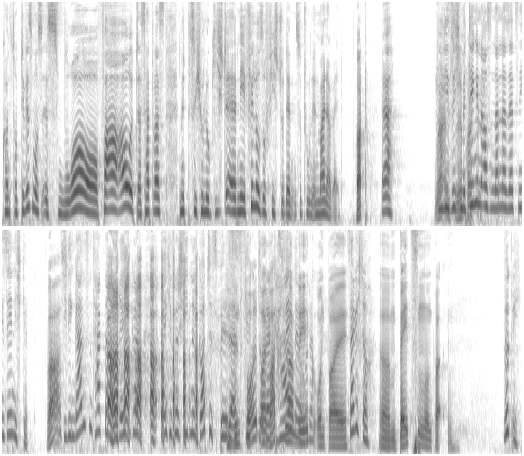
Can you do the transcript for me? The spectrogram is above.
Konstruktivismus ist wow, far out. Das hat was mit Psychologie, äh, nee, Philosophiestudenten zu tun in meiner Welt. Was? Ja. Die, Nein, die sich mit praktisch. Dingen auseinandersetzen, die es eh nicht gibt. Was? Die den ganzen Tag darüber reden können, welche verschiedenen Die Gottesbilder sind es voll gibt bei oder keine. Watzlawick Oder, und bei sag ich doch. ähm, Bateson und bei, Wirklich.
